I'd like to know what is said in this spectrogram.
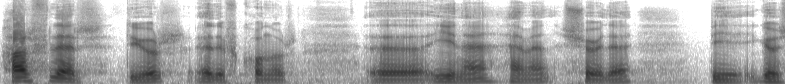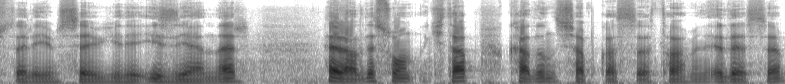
Harfler diyor Elif Konur. Ee, yine hemen şöyle bir göstereyim sevgili izleyenler. Herhalde son kitap Kadın Şapkası tahmin edersem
